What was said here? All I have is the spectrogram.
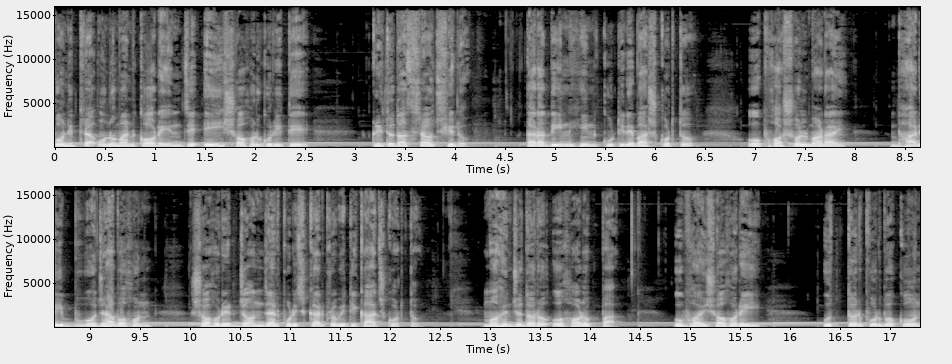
পণ্ডিতরা অনুমান করেন যে এই শহরগুলিতে কৃতদাসরাও ছিল। তারা দিনহীন কুটিরে বাস করত ও ফসল মারায় ভারী বোঝা বহন, শহরের জঞ্জাল পরিষ্কার প্রভৃতি কাজ করত। মহেঞ্জোদরো ও হরপ্পা উভয় শহরেই উত্তর পূর্ব কোণ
